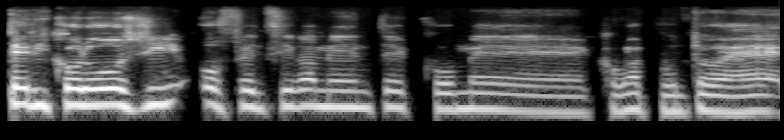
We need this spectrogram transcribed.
pericolosi offensivamente come, come appunto è,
